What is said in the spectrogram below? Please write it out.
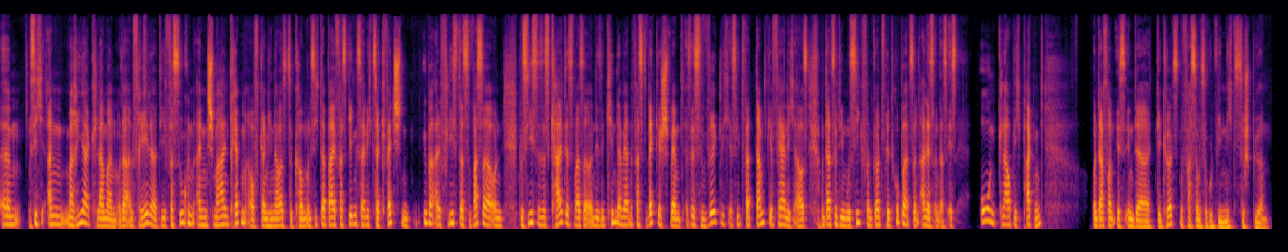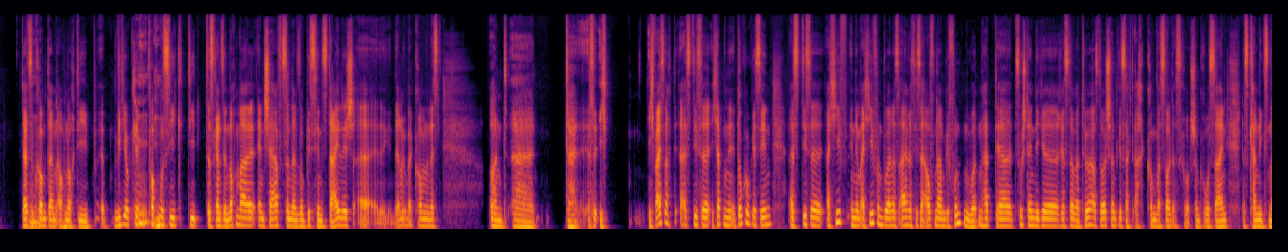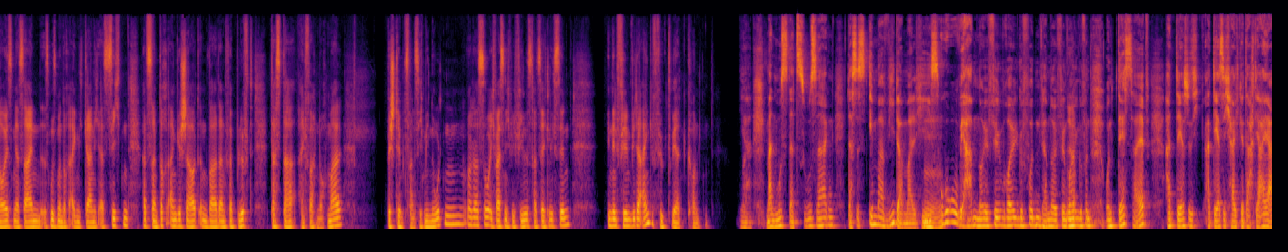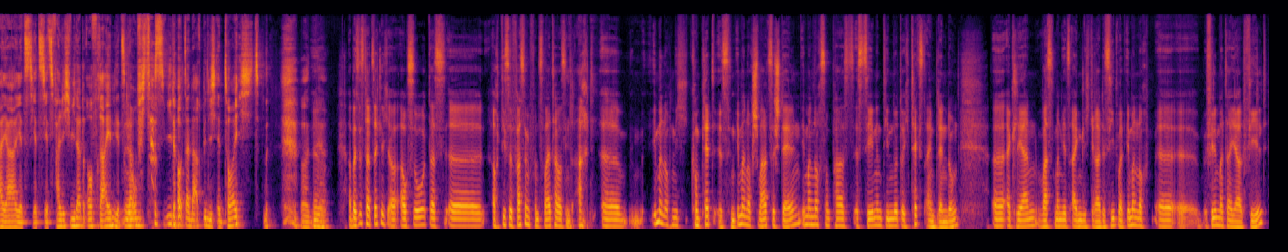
ähm, sich an Maria klammern oder an Freda, die versuchen, einen schmalen Treppenaufgang hinauszukommen und sich dabei fast gegenseitig zerquetschen. Überall fließt das Wasser und du siehst, es ist kaltes Wasser und diese Kinder werden fast weggeschwemmt. Es ist wirklich, es sieht verdammt gefährlich aus. Und dazu die Musik von Gottfried Huppertz und alles. Und das ist unglaublich packend. Und davon ist in der gekürzten Fassung so gut wie nichts zu spüren. Dazu mhm. kommt dann auch noch die äh, Videoclip-Popmusik, die das Ganze nochmal entschärft, sondern so ein bisschen stylisch äh, darüber kommen lässt. Und äh, da, also ich ich weiß noch, als diese, ich habe eine Doku gesehen, als diese Archiv, in dem Archiv von Buenos Aires diese Aufnahmen gefunden wurden, hat der zuständige Restaurateur aus Deutschland gesagt, ach komm, was soll das schon groß sein? Das kann nichts Neues mehr sein, das muss man doch eigentlich gar nicht erst sichten. Hat es dann doch angeschaut und war dann verblüfft, dass da einfach nochmal bestimmt 20 Minuten oder so, ich weiß nicht, wie viel es tatsächlich sind, in den Film wieder eingefügt werden konnten. Ja, man muss dazu sagen, dass es immer wieder mal hieß, mhm. oh, wir haben neue Filmrollen gefunden, wir haben neue Filmrollen ja. gefunden. Und deshalb hat der sich, hat der sich halt gedacht, ja, ja, ja, jetzt, jetzt, jetzt falle ich wieder drauf rein, jetzt glaube ich das wieder und danach bin ich enttäuscht. Und, ja. Aber es ist tatsächlich auch so, dass äh, auch diese Fassung von 2008 äh, immer noch nicht komplett ist. Sind immer noch schwarze Stellen, immer noch so ein paar Szenen, die nur durch Texteinblendung äh, erklären, was man jetzt eigentlich gerade sieht, weil immer noch äh, äh, Filmmaterial fehlt.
